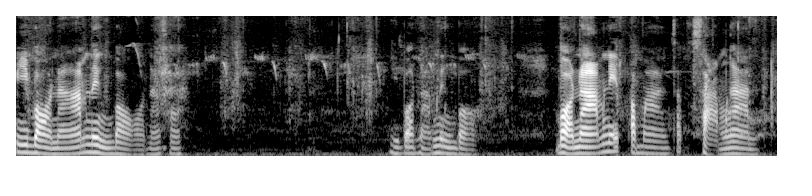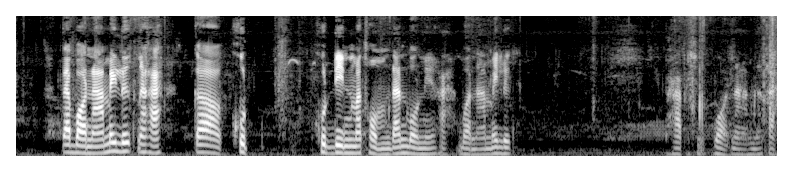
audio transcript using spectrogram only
มีบ่อน้ำหนึ่งบ่อนะคะ มีบ่อน้ำหนึ่งบ่อ บ่อน้ำเนี่ยประมาณสักสามงาน แต่บ่อน้ำไม่ลึกนะคะ ก็ขุดขุดดินมาถมด้านบนนี้ค่ะ บ่อน้ำไม่ลึก พาไปดูบ่อน้ำนะคะ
